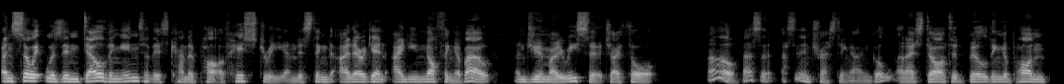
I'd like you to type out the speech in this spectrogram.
And so it was in delving into this kind of part of history and this thing that I there again I knew nothing about. And during my research, I thought, oh, that's a that's an interesting angle. And I started building upon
